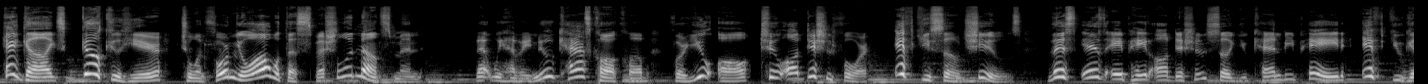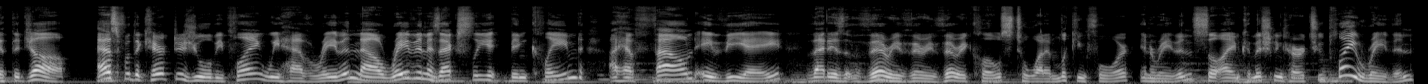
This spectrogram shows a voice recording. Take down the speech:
Hey guys, Goku here to inform you all with a special announcement that we have a new cast call club for you all to audition for, if you so choose. This is a paid audition, so you can be paid if you get the job. As for the characters you will be playing, we have Raven. Now, Raven has actually been claimed. I have found a VA that is very, very, very close to what I'm looking for in Raven, so I am commissioning her to play Raven,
